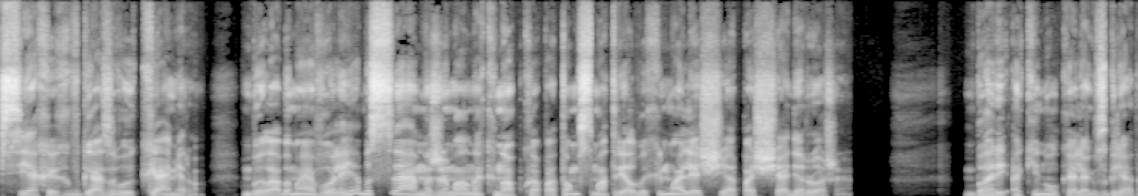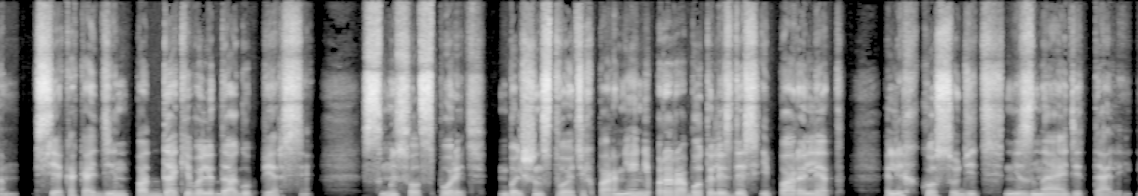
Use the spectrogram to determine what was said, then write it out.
Всех их в газовую камеру. Была бы моя воля, я бы сам нажимал на кнопку, а потом смотрел в их молящие о пощаде рожи». Барри окинул коллег взглядом. Все как один поддакивали Дагу Перси. Смысл спорить. Большинство этих парней не проработали здесь и пары лет. Легко судить, не зная деталей.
